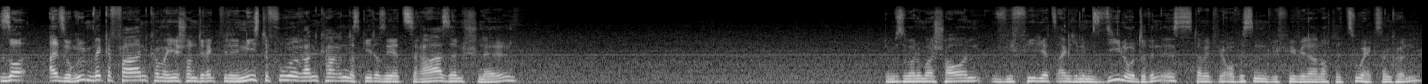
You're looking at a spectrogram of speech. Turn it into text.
So, also Rüben weggefahren. Können wir hier schon direkt wieder die nächste Fuhre rankarren. Das geht also jetzt rasend schnell. Da müssen wir nur mal schauen, wie viel jetzt eigentlich in dem Silo drin ist, damit wir auch wissen, wie viel wir da noch dazu häckseln können.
